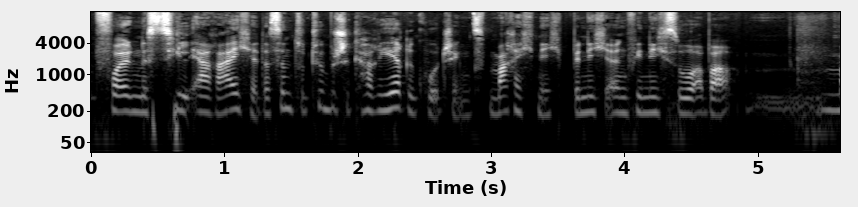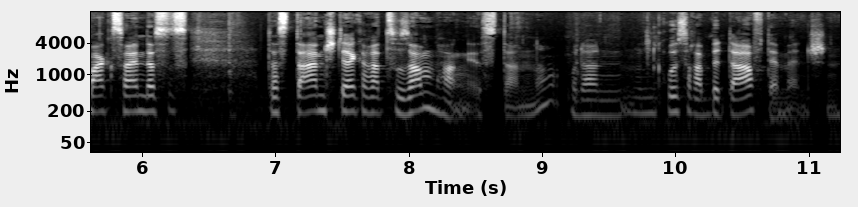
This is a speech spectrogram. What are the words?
folgendes Ziel erreiche? Das sind so typische Karrierecoachings. Mache ich nicht, bin ich irgendwie nicht so, aber mag sein, dass es dass da ein stärkerer Zusammenhang ist dann, ne? Oder ein, ein größerer Bedarf der Menschen.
